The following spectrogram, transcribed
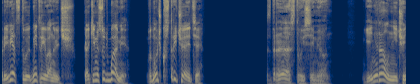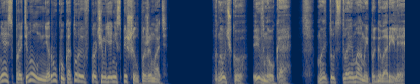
«Приветствую, Дмитрий Иванович! Какими судьбами? Внучку встречаете?» «Здравствуй, Семен!» Генерал, не чинясь, протянул мне руку, которую, впрочем, я не спешил пожимать. «Внучку и внука. Мы тут с твоей мамой поговорили,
